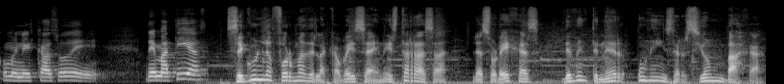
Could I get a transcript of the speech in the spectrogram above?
como en el caso de, de Matías. Según la forma de la cabeza en esta raza, las orejas deben tener una inserción baja.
